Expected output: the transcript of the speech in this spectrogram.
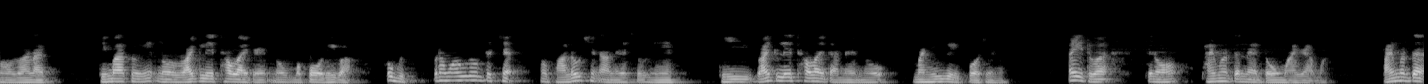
တော့ run လိုက်ဒီမှာဆိုရင်တော့ right click ထောက်လိုက်တယ်တော့မပေါ်သေးပါဟုတ်ပြီပထမဦးဆုံးတစ်ချက်တော့ဘာလုပ်ချင်တာလဲဆိုရင်ဒီ right click ထောက်လိုက်တာနဲ့တော့ menu တွေပေါ်ခြင်းတယ်အဲ့ဒီတော့ကျွန်တော် bind method နဲ့သုံးမှရမှာ bind method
